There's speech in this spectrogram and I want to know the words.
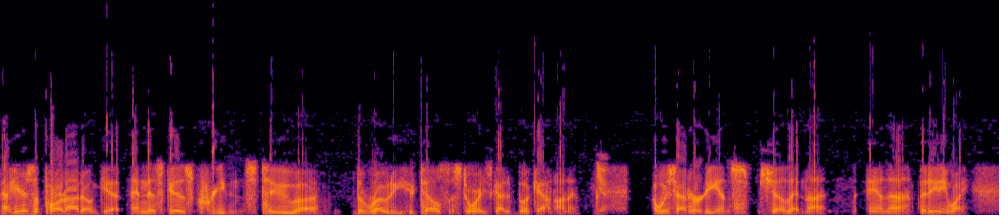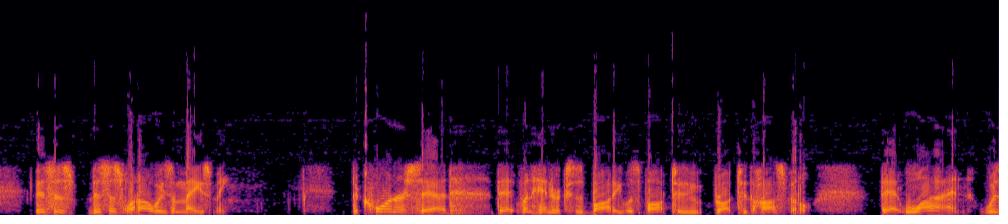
Now, here's the part I don't get, and this gives credence to uh, the roadie who tells the story. He's got a book out on it. Yeah. I wish I'd heard Ian's show that night. And uh, but anyway, this is this is what always amazed me. The coroner said that when Hendrix's body was brought to brought to the hospital, that wine was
